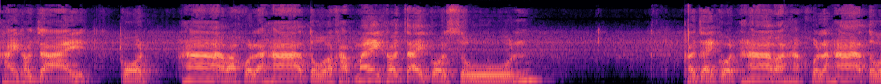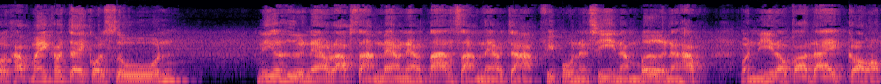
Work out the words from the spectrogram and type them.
ใครเข้าใจกดห้ามาคนละห้าตัวครับ ไม่เข้าใจกดศูนย์ เข้าใจกดห้ามาคนละห้าตัวครับ ไม่เข้าใจกดศูนย์นี่ก็คือแนวรับสามแนวแนวต้านสามแนวจากฟิโบนัชชีนัมเบอร์นะครับ วันนี้เราก็ได้กรอบ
